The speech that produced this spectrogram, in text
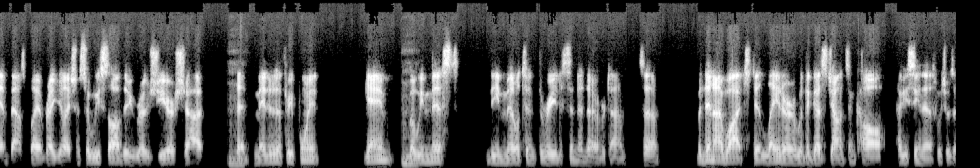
inbounds play of regulation. So we saw the Rozier shot Mhm. that made it a three point game, but Mhm. we missed the Middleton three to send it to overtime. So, but then I watched it later with the Gus Johnson call. Have you seen this? Which was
